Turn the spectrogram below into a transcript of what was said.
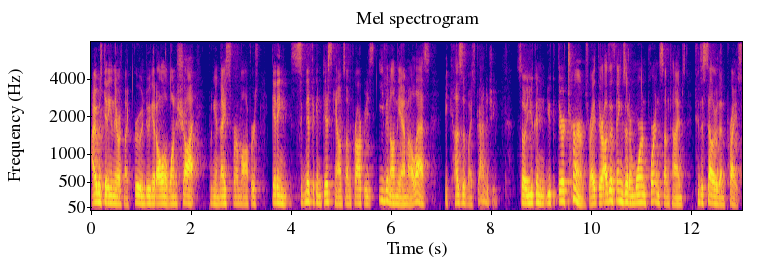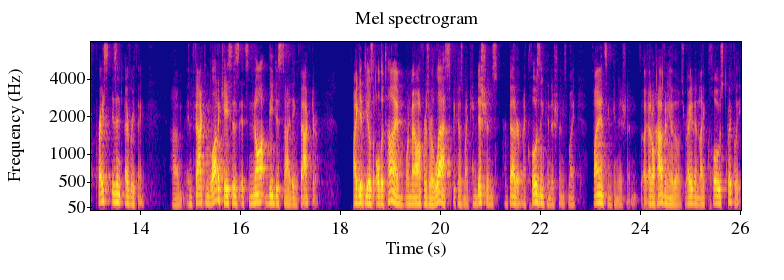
I was getting in there with my crew and doing it all in one shot, putting in nice firm offers, getting significant discounts on properties, even on the MLS, because of my strategy. So you can, you there are terms, right? There are other things that are more important sometimes to the seller than price. Price isn't everything. Um, in fact, in a lot of cases, it's not the deciding factor. I get deals all the time when my offers are less because my conditions are better, my closing conditions, my financing conditions. I don't have any of those, right? And I close quickly.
